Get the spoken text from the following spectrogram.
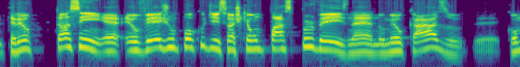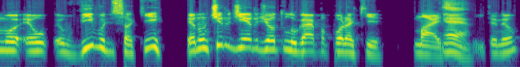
entendeu? Então, assim, é, eu vejo um pouco disso. Eu acho que é um passo por vez, né? No meu caso, é, como eu, eu vivo disso aqui, eu não tiro dinheiro de outro lugar para pôr aqui mais, é. entendeu?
